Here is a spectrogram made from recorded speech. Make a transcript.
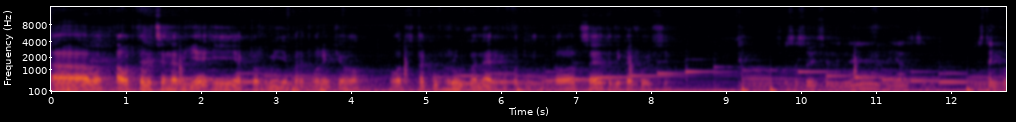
А, от. а от коли цей нерв є, і актор вміє перетворити його от, в таку гру, в енергію потужну, то це тоді кайфують всі. Що стосується мене, я частенько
